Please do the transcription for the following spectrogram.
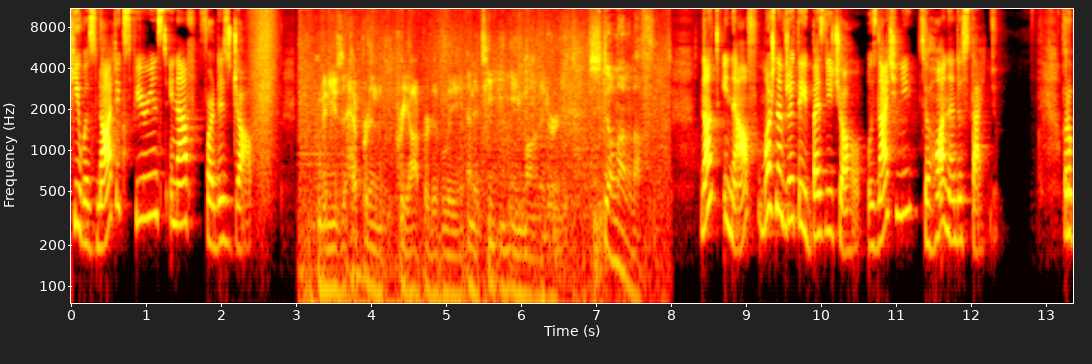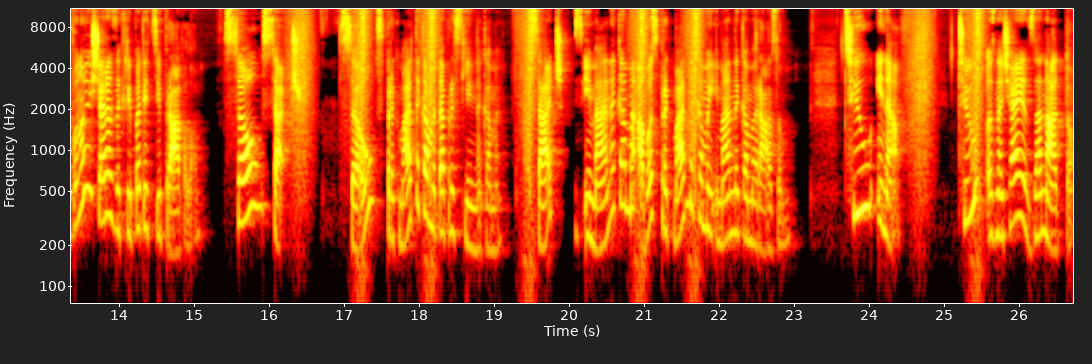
He was not experienced enough for this job. I'm going to use a heparin preoperatively and a TEE monitor. Still not enough. Not enough можна вжити і без нічого, у значенні цього недостатньо. Пропоную ще раз закріпити ці правила. So, such. So з прикметниками та прислівниками. Such з іменниками або з прикметниками і іменниками разом. Too enough. To означає занадто.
